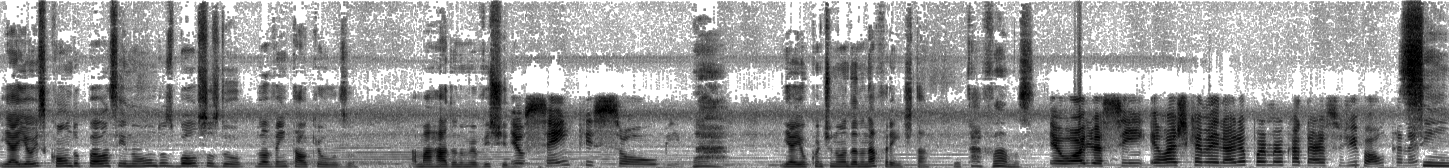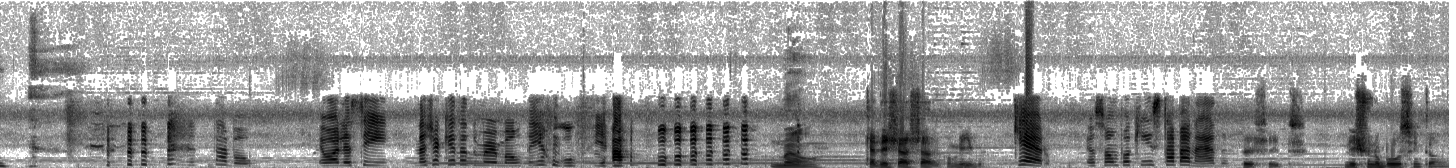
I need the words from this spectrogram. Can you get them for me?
E aí eu escondo o pão assim num dos bolsos do, do avental que eu uso, amarrado no meu vestido. Eu sempre soube. Ah, e aí eu continuo andando na frente, tá? Eu, tá, vamos. Eu olho assim, eu acho que é melhor eu pôr meu cadarço de volta, né? Sim. Tá bom. Eu olho assim, na jaqueta do meu irmão tem algum fiapo? Não. Quer deixar a chave comigo? Quero. Eu sou um pouquinho estabanada. Perfeito. Deixo no bolso então,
